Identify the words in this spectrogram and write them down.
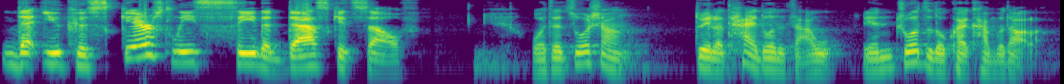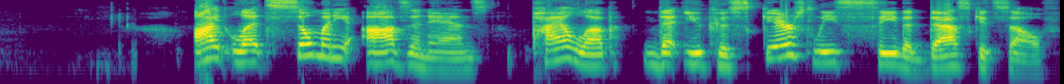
that you could scarcely see the desk itself. 我在桌上堆了太多的杂物，连桌子都快看不到了。I'd let so many odds and ends pile up that you could scarcely see the desk itself.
